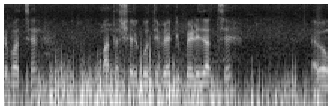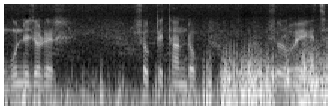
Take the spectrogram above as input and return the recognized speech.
দেখতে পাচ্ছেন। বাতাসের গতিবেগ বেড়ে যাচ্ছে এবং ঘূর্ণিঝড়ের শক্তি ঠান্ডব শুরু হয়ে গেছে।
